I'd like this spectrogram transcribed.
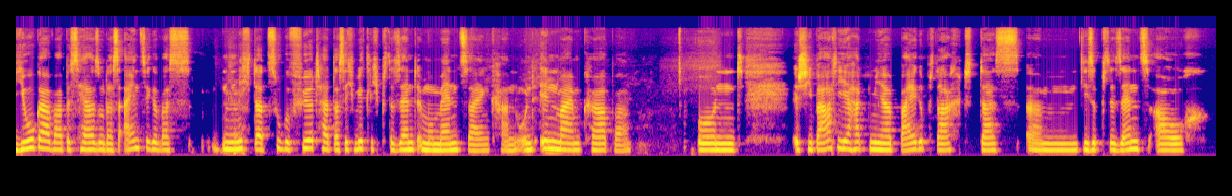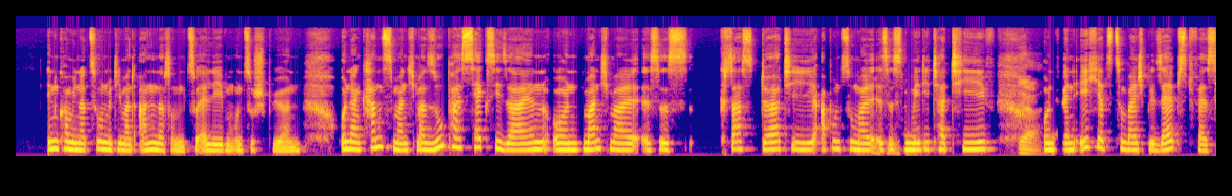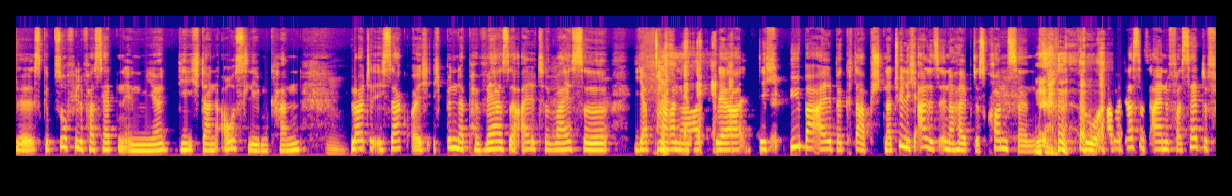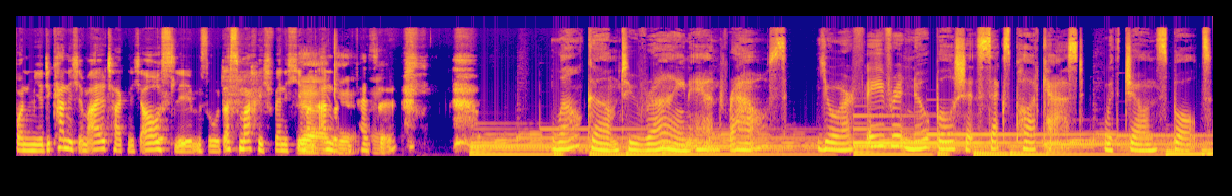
Yoga war bisher so das Einzige, was mich dazu geführt hat, dass ich wirklich präsent im Moment sein kann und in mhm. meinem Körper. Und Shibari hat mir beigebracht, dass ähm, diese Präsenz auch in Kombination mit jemand anderem zu erleben und zu spüren. Und dann kann es manchmal super sexy sein und manchmal ist es krass dirty, ab und zu mal ist es mhm. meditativ. Ja. Und wenn ich jetzt zum Beispiel selbst fessel, es gibt so viele Facetten in mir, die ich dann ausleben kann. Mhm. Leute, ich sag euch, ich bin der perverse, alte, weiße Japaner, der dich überall bekrapscht. Natürlich alles innerhalb des Konsens. Ja. So, aber das ist eine Facette von mir, die kann ich im Alltag nicht ausleben. So, das mache ich, wenn ich jemand ja, okay. anderen fessel. Welcome to Rhine and Rouse, your favorite no bullshit sex podcast with Jones Bolt.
